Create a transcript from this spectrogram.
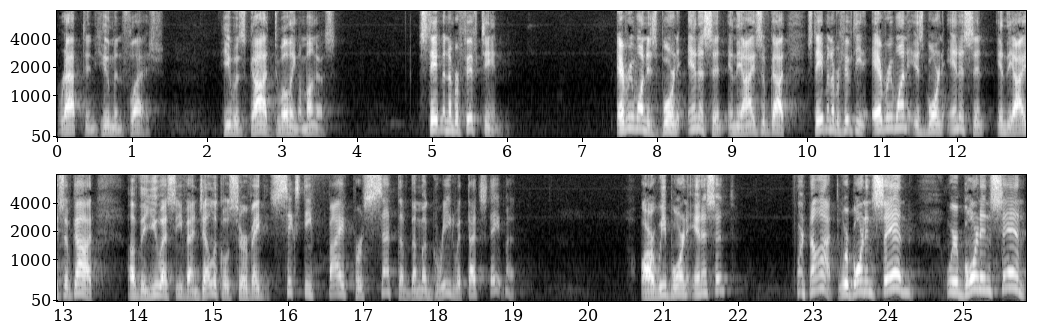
wrapped in human flesh. He was God dwelling among us. Statement number 15 Everyone is born innocent in the eyes of God. Statement number 15 everyone is born innocent in the eyes of God. Of the U.S. Evangelical surveyed, 65% of them agreed with that statement. Are we born innocent? We're not. We're born in sin. We're born in sin.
